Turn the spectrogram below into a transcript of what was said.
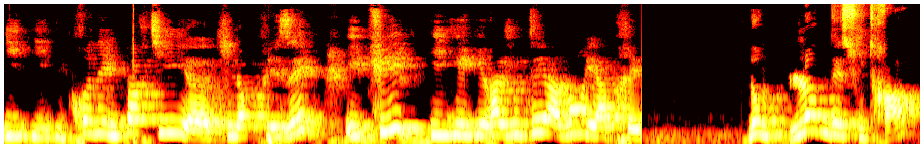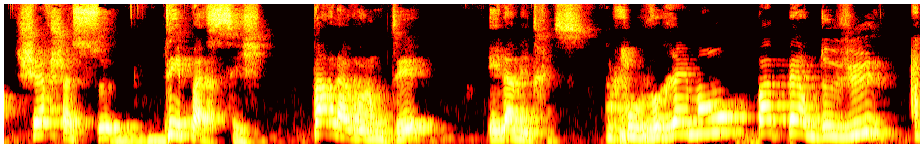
ils, ils, prenaient une partie euh, qui leur plaisait, et puis ils, ils rajoutaient avant et après. Donc, l'homme des sutras cherche à se dépasser par la volonté et la maîtrise. Il faut vraiment pas perdre de vue à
